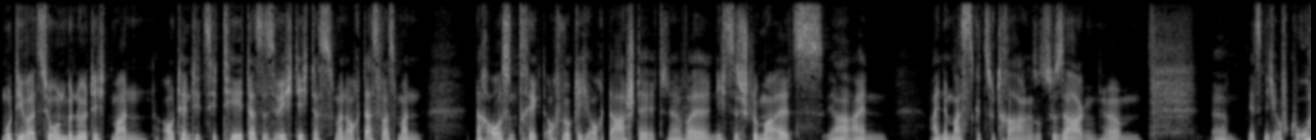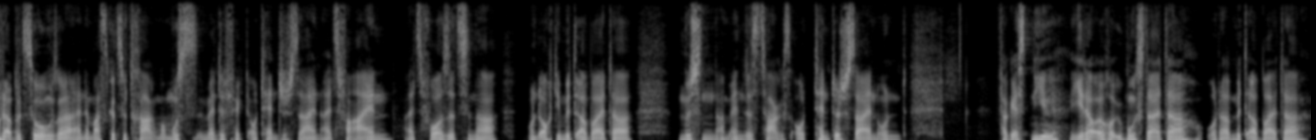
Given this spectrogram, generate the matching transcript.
Motivation benötigt man, Authentizität, das ist wichtig, dass man auch das, was man nach außen trägt, auch wirklich auch darstellt. Ne? Weil nichts ist schlimmer als ja ein, eine Maske zu tragen, sozusagen. Ähm, ähm, jetzt nicht auf Corona bezogen, sondern eine Maske zu tragen. Man muss im Endeffekt authentisch sein als Verein, als Vorsitzender und auch die Mitarbeiter müssen am Ende des Tages authentisch sein und vergesst nie, jeder eurer Übungsleiter oder Mitarbeiter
